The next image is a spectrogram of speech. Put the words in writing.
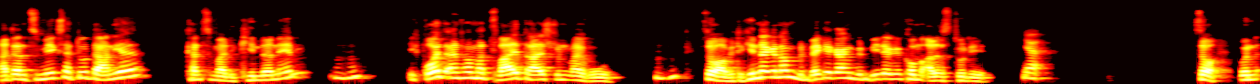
hat dann zu mir gesagt, du Daniel, kannst du mal die Kinder nehmen? Mhm. Ich bräuchte einfach mal zwei, drei Stunden mal Ruhe. Mhm. So, habe ich die Kinder genommen, bin weggegangen, bin wiedergekommen, alles tut die. Ja. So, und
